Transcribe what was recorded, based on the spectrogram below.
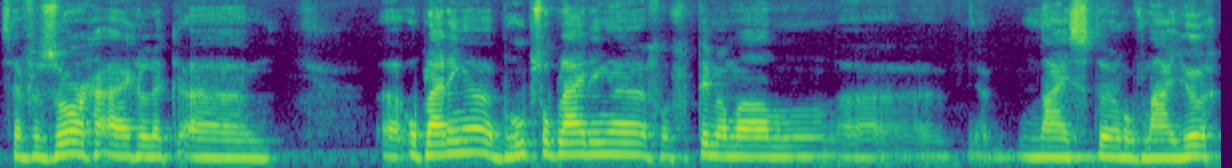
Zij verzorgen eigenlijk ehm, eh, opleidingen, beroepsopleidingen voor, voor timmerman, eh, naaister of naaier.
